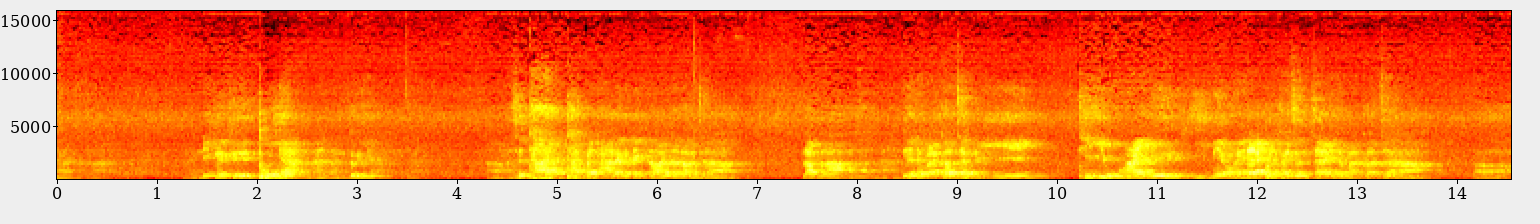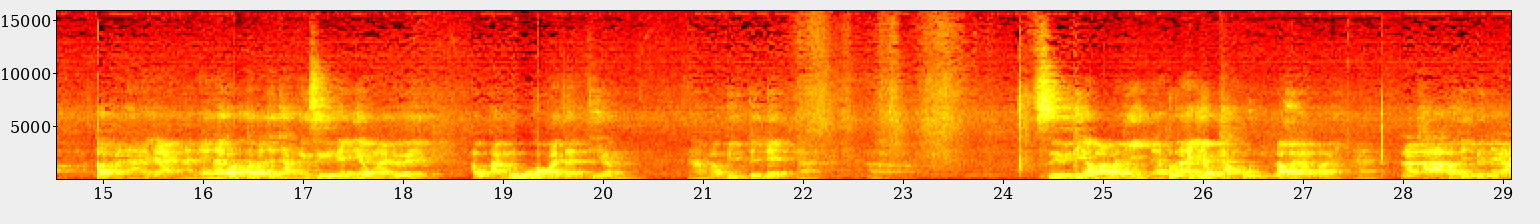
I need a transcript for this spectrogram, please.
นะนี่ก็คือตัวอย่างนะตัวอย่าง สุดท้ายถามปัญหาอะไรกันเล็กน้อยแล้วเราจะล่ำลาแล้วนะเดี๋ยวธรรมาก็จะมีที่อยู่ให้หรืออีเมลให้ได้เผื่อใครสนใจธรรมาก็จะออตอบปัญหาให้ได้นะในอนาคตธรรมาจะทำหนังสือเล่มนี้ออกมาโดย เอาความรู้ของอาจารย์เทียมนะมาปิดเป็นเล่มนะสื่อที่เอามาวันนี้นะเพื่อให้โยมทำบุญแล้วค่อยเอาไปนะราคาเขาติดไปแล้ว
